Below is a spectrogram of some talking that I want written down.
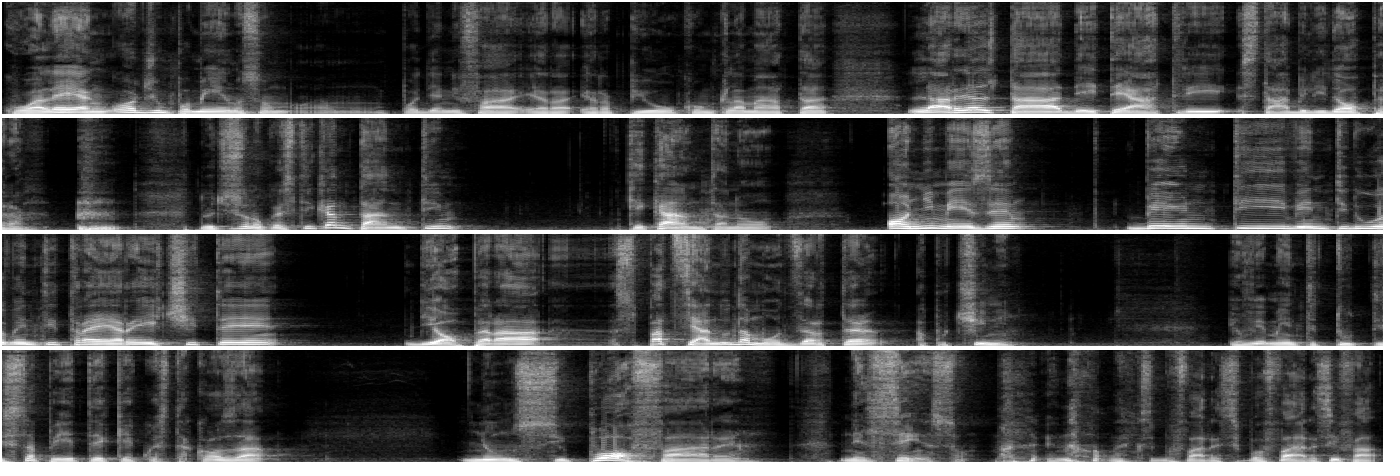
qual è oggi un po' meno, insomma, un po' di anni fa era, era più conclamata, la realtà dei teatri stabili d'opera, dove ci sono questi cantanti che cantano ogni mese 20, 22, 23 recite di opera spaziando da Mozart a Puccini. E ovviamente tutti sapete che questa cosa non si può fare nel senso, no, non si può fare, si può fare, si fa,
